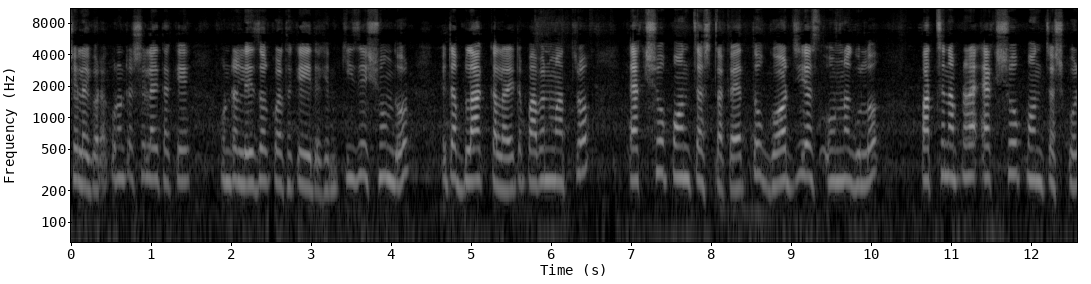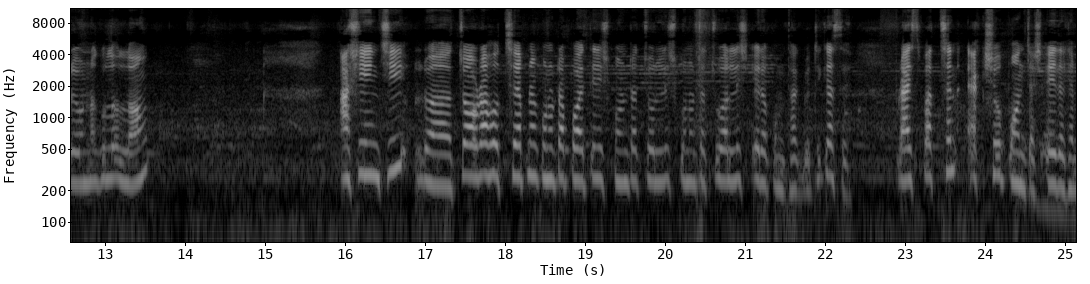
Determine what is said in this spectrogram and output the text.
সেলাই করা। কোনোটা সেলাই থাকে, কোনটা লেজার করা থাকে, এই দেখেন কি যে সুন্দর। এটা ব্ল্যাক কালার এটা পাবেন মাত্র একশো পঞ্চাশ টাকা। এত গর্জিয়াস ওড়নাগুলো পাচ্ছেন আপনারা একশো পঞ্চাশ করে, ওড়নাগুলো লং আশি ইঞ্চি চওড়া হচ্ছে আপনার কোনোটা পঁয়ত্রিশ, কোনোটা চল্লিশ, কোনোটা চুয়াল্লিশ, এরকম থাকবে, ঠিক আছে? প্রাইস পাচ্ছেন একশো পঞ্চাশ। এই দেখেন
